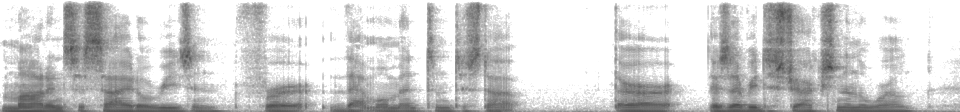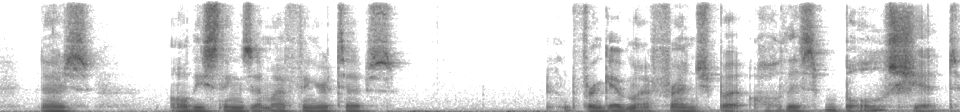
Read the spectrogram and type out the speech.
modern societal reason for that momentum to stop. There are there's every distraction in the world. There's all these things at my fingertips. Forgive my French, but all this bullshit,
